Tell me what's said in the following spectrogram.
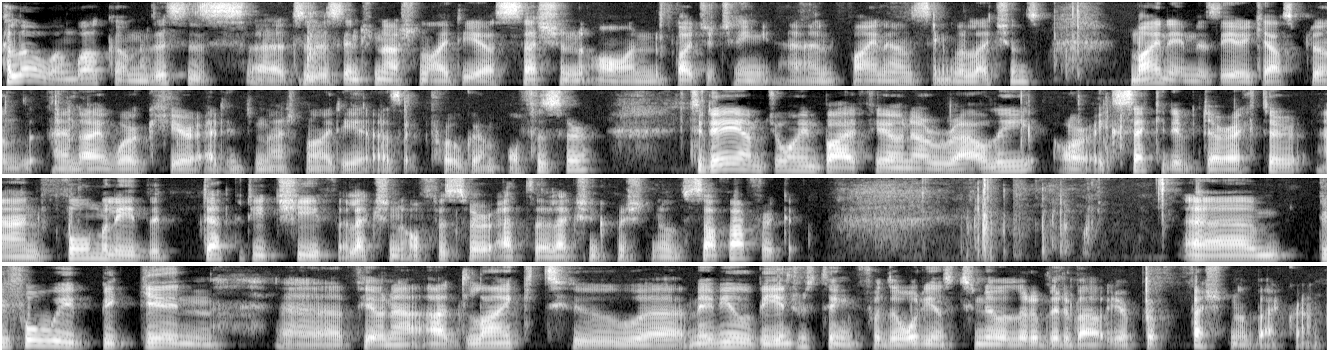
Hello and welcome. This is uh, to this International IDEA session on budgeting and financing elections. My name is Erik Asplund and I work here at International IDEA as a program officer. Today I'm joined by Fiona Rowley, our executive director and formerly the deputy chief election officer at the Election Commission of South Africa. Um, before we begin, uh, Fiona, I'd like to, uh, maybe it would be interesting for the audience to know a little bit about your professional background.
